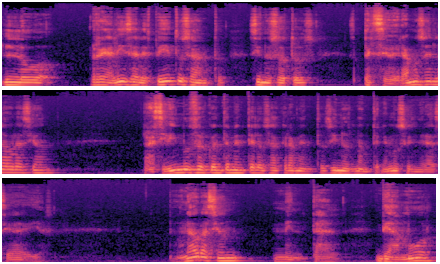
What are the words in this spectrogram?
lo realiza el Espíritu Santo si nosotros perseveramos en la oración, recibimos frecuentemente los sacramentos y nos mantenemos en gracia de Dios. Una oración mental, de amor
